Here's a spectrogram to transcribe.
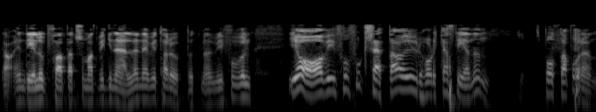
Ja, en del uppfattar som att vi gnäller när vi tar upp det, men vi får väl, ja, vi får fortsätta att urholka stenen. Spotta på den.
